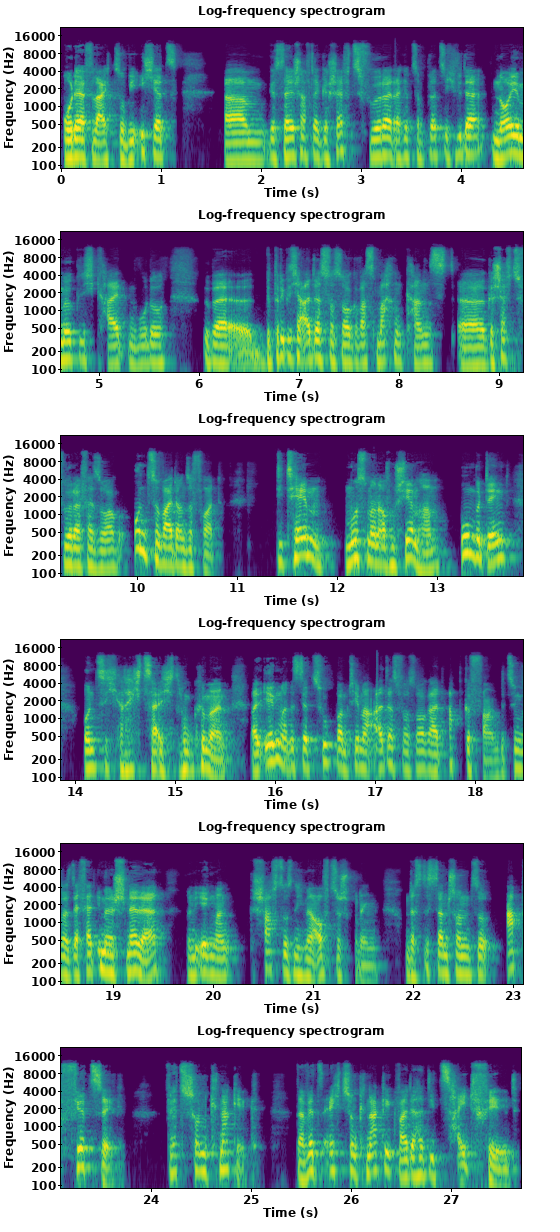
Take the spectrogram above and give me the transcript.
oder vielleicht so wie ich jetzt ähm, Gesellschafter, Geschäftsführer, da gibt es dann plötzlich wieder neue Möglichkeiten, wo du über äh, betriebliche Altersvorsorge was machen kannst, äh, Geschäftsführerversorgung und so weiter und so fort. Die Themen muss man auf dem Schirm haben, unbedingt, und sich rechtzeitig darum kümmern. Weil irgendwann ist der Zug beim Thema Altersvorsorge halt abgefahren, beziehungsweise der fährt immer schneller und irgendwann schaffst du es nicht mehr aufzuspringen. Und das ist dann schon so ab 40 wird es schon knackig. Da wird es echt schon knackig, weil da halt die Zeit fehlt,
